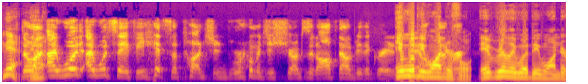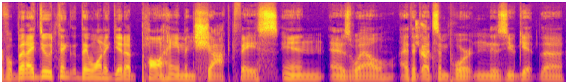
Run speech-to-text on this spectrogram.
yeah. Though I, I would I would say if he hits a punch and Roman just shrugs it off, that would be the greatest. it would be wonderful. It really would be wonderful. But I do think that they want to get a Paul Heyman shocked face in as well. I think Sure. that's important. Is you get the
